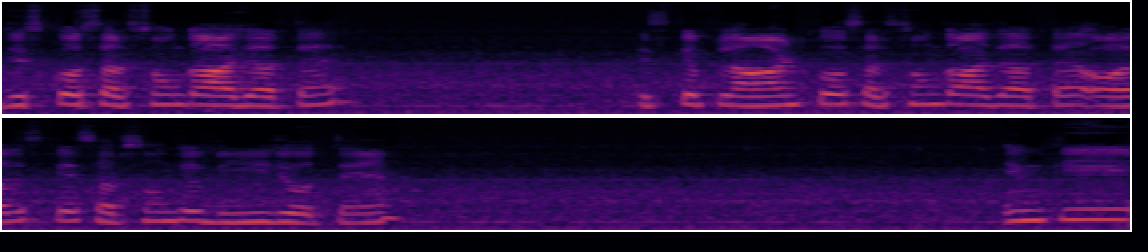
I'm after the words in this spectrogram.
जिसको सरसों कहा जाता है, इसके प्लांट को सरसों कहा जाता है और इसके सरसों के बीज होते हैं। इनकी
